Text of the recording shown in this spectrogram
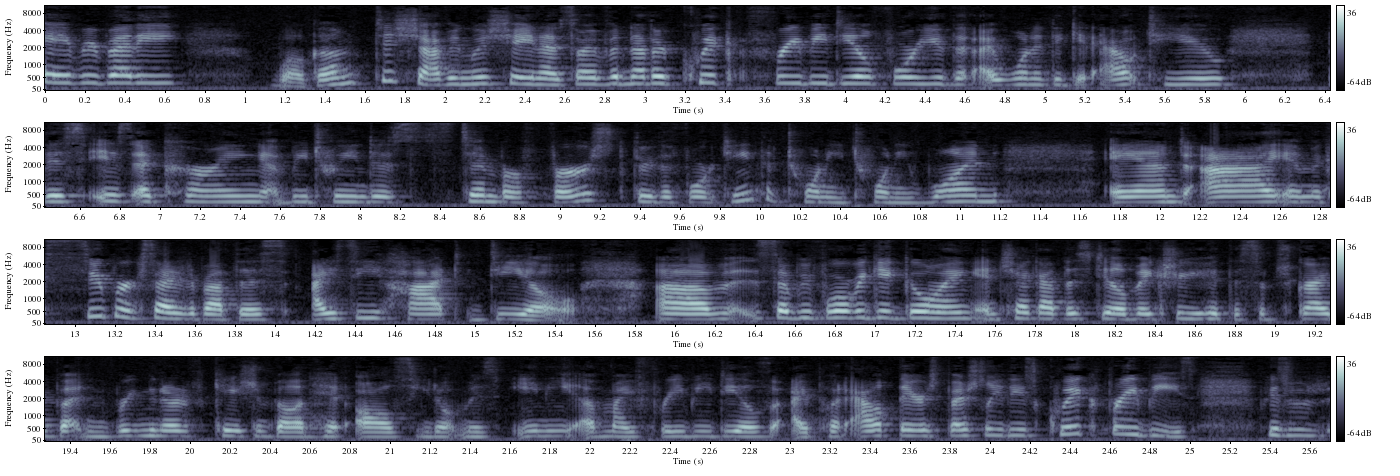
Hey everybody, welcome to Shopping with Shana. So I have another quick freebie deal for you that I wanted to get out to you. This is occurring between December 1st through the 14th of 2021 and I am super excited about this icy hot deal. Um, so before we get going and check out this deal, make sure you hit the subscribe button, ring the notification bell, and hit all so you don't miss any of my freebie deals that I put out there, especially these quick freebies. Because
